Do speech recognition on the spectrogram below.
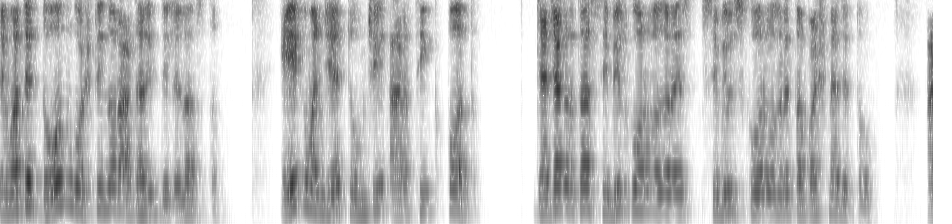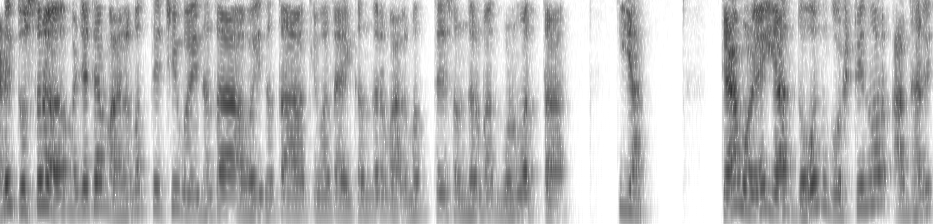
तेव्हा ते दोन गोष्टींवर आधारित दिलेलं असतं. एक म्हणजे तुमची आर्थिक पत ज्याच्याकरता सिबिल स्कोर वगैरे सिबिल स्कोर वगैरे तपासण्यात येतो. आणि दुसरं म्हणजे त्या मालमत्तेची वैधता अवैधता किंवा त्या एकंदर मालमत्ते संदर्भात गुणवत्ता या. त्यामुळे या दोन गोष्टींवर आधारित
